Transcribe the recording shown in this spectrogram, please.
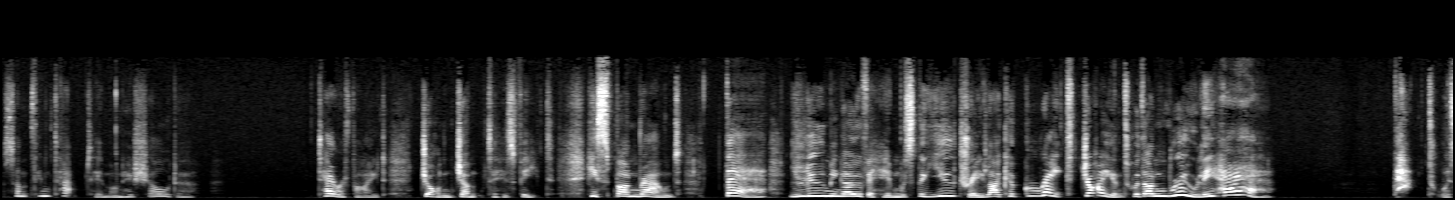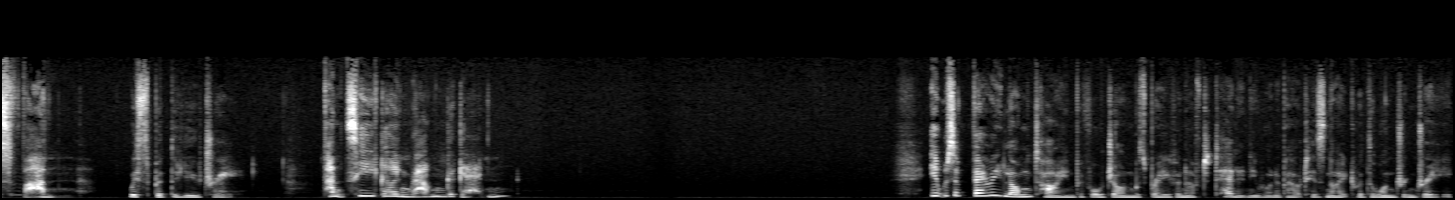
something tapped him on his shoulder. Terrified, John jumped to his feet. He spun round. There, looming over him, was the yew tree like a great giant with unruly hair. That was fun, whispered the yew tree. Fancy going round again? It was a very long time before John was brave enough to tell anyone about his night with the wandering tree.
